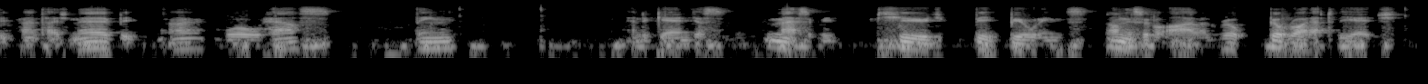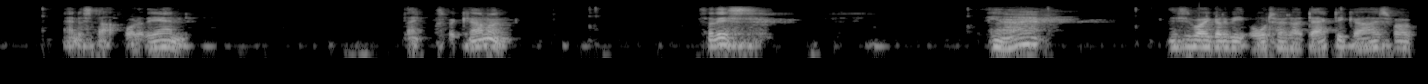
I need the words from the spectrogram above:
big plantation there, big you know, walled house thing. And again, just massively huge, big buildings on this little island, real, built right out to the edge. And a star fort at the end. Thanks for coming. So this, you know, this is why you've got to be autodidactic, guys. Well,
